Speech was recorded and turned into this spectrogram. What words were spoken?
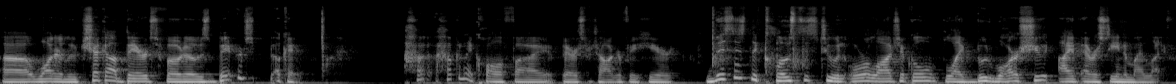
uh, Waterloo. Check out Baird's photos. Baird's okay. How, how can I qualify Baird's photography here? This is the closest to an orological like boudoir shoot I've ever seen in my life.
